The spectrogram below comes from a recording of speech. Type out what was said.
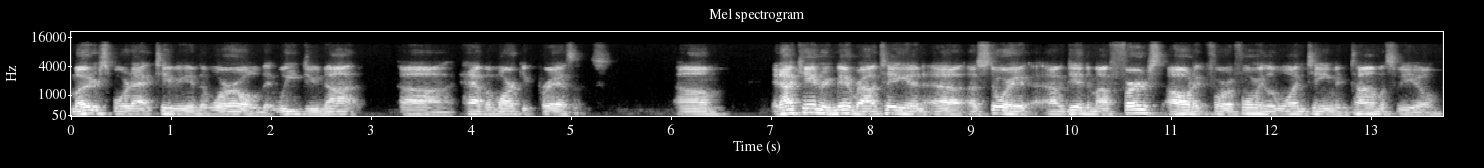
motorsport activity in the world that we do not uh, have a market presence. Um, and I can remember, I'll tell you an, uh, a story. I did my first audit for a Formula One team in Thomasville,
